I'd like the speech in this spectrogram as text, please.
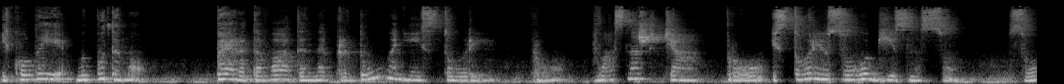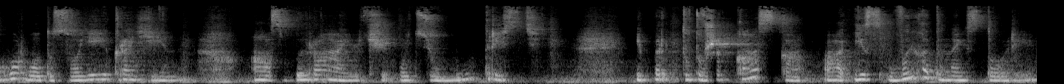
І коли ми будемо передавати непридумані історії про власне життя, про історію свого бізнесу, свого роду, своєї країни, а збираючи оцю мудрість. І тут вже казка із вигаданої історії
